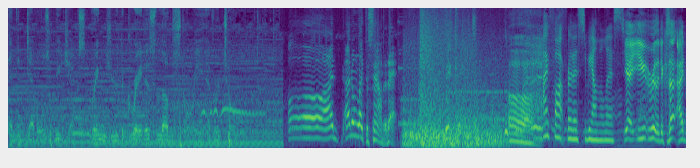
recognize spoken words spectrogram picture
and The Devil's Rejects, brings you the greatest love story ever told. Oh, I, I don't like the sound of that. Think of it. Oh. I fought for this to be on the list. Yeah, you really did because I, I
